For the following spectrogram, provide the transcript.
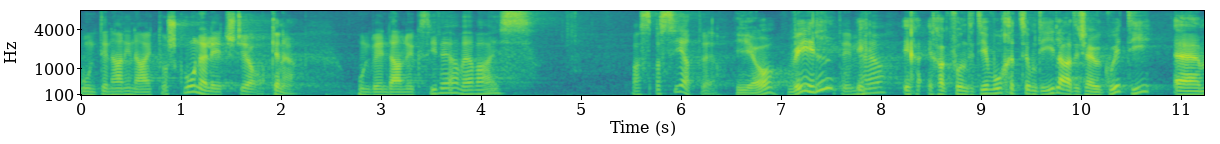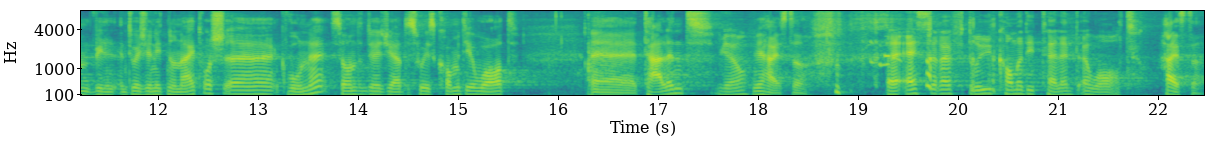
und dann habe ich Nightwash gewonnen letztes Jahr. genau. Und wenn das nicht gewesen wäre, wer weiß, was passiert wäre. Ja, weil ich, ich, ich habe gefunden, diese Woche zum die einladen ist auch eine gute, ähm, weil du hast ja nicht nur Nightwash äh, gewonnen, sondern du hast ja auch den Swiss Comedy Award äh, Talent, Ja. wie heißt er? Äh, SRF 3 Comedy Talent Award. heißt er?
